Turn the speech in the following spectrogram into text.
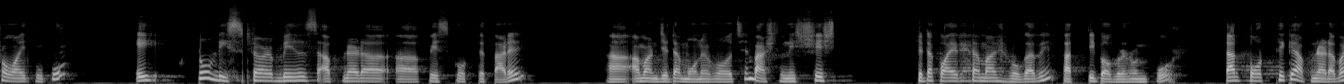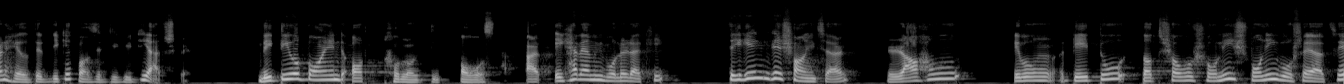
সময় থেকে একটু ডিস্টারবেন্স আপনারা ফেস করতে পারেন। আমার যেটা মনে হচ্ছে বা আশ্বিনের শেষ সেটা কয়েকটা মাস ভোগাবে, কার্তিক অগ্রহণ পৌষ তারপর থেকে আপনার আবার হেলথের দিকে পজিটিভিটি আসবে। দ্বিতীয় পয়েন্ট অর্থনৈতিক অবস্থা। আর এখানে আমি বলে রাখি সেকেন্ড যে সঞ্চার, রাহু এবং কেতু তৎসহ শনি শনি বসে আছে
